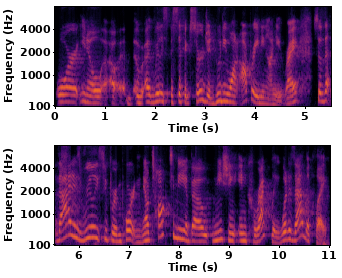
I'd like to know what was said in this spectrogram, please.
or you know a, a, really specific surgeon. Who do you want operating on you right? So that that is really super important. Now talk to me about niching incorrectly. What does that look like?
